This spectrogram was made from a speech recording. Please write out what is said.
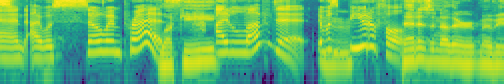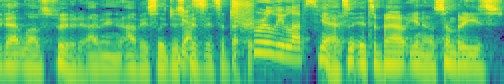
and I was so impressed. Lucky. I loved it. It Mm-hmm. was beautiful. That is another movie that loves food. I mean, obviously, just because Yes. it's about Truly loves food. yeah, it's it's about you know somebody's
